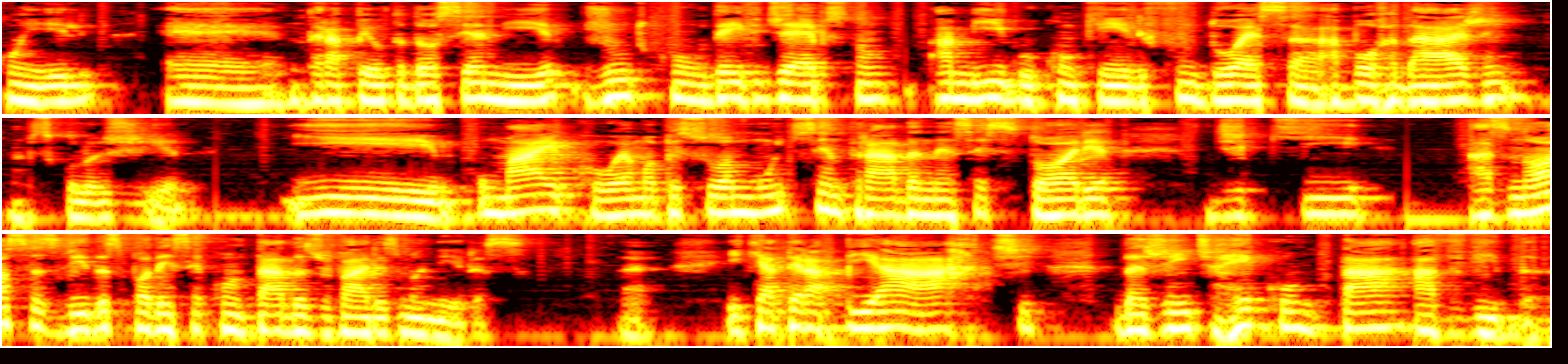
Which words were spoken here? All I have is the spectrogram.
com ele, é, um terapeuta da Oceania, junto com o David Epstein, amigo com quem ele fundou essa abordagem na psicologia. E o Michael é uma pessoa muito centrada nessa história de que as nossas vidas podem ser contadas de várias maneiras. Né? E que a terapia é a arte da gente recontar a vida.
